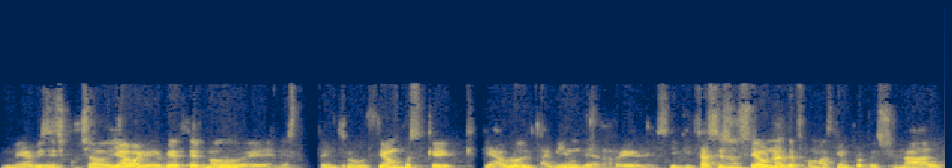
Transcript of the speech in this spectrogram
me habéis escuchado ya varias veces ¿no? en esta introducción, pues que, hablo también de redes. Y quizás eso sea una deformación profesional,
